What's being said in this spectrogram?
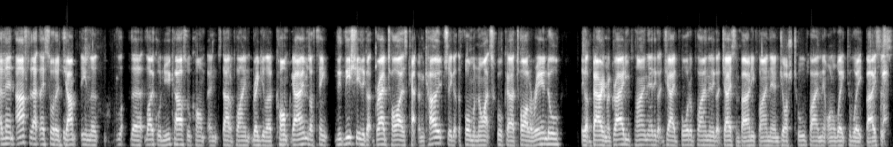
and then after that, they sort of jumped in the the local Newcastle comp and started playing regular comp games. I think th- this year they got Brad Tyers captain coach. They got the former Knights hooker Tyler Randall. They got Barry McGrady playing there. They got Jade Porter playing there. They got Jason Boney playing there, and Josh Toole playing there on a week to week basis.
